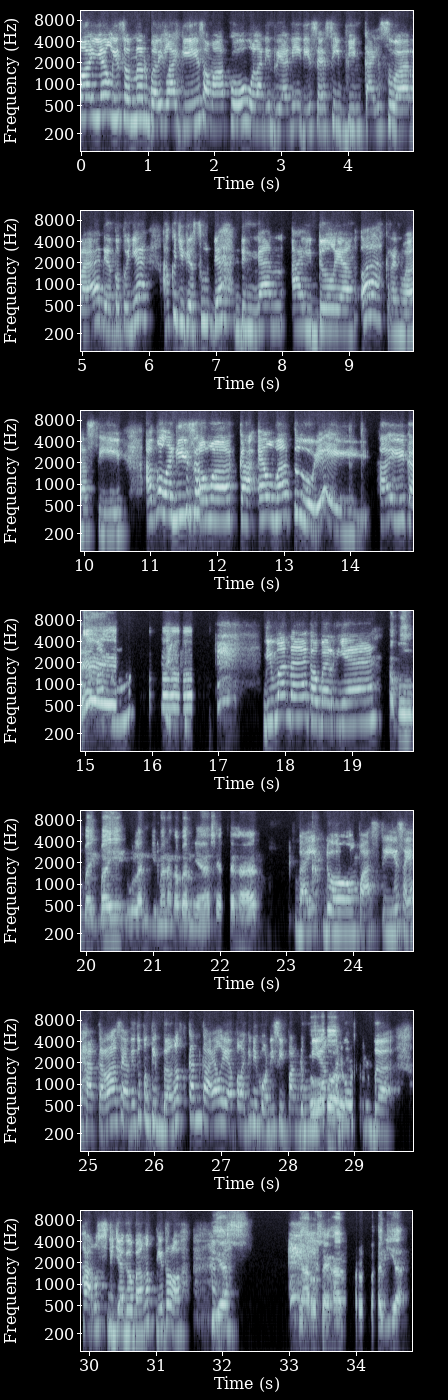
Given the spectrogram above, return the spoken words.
semuanya listener, balik lagi sama aku Wulan Indriani di sesi Bingkai Suara dan tentunya aku juga sudah dengan idol yang wah keren banget sih. Aku lagi sama Kak El Matu. Yeay. Hai Kak El Hey. Matu. Gimana kabarnya? Aku baik-baik, Wulan gimana kabarnya? Sehat-sehat? Baik dong, pasti sehat karena sehat itu penting banget kan KL ya, apalagi di kondisi pandemi yang aduh serba harus dijaga banget gitu loh. Yes. Ini harus sehat, harus bahagia.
